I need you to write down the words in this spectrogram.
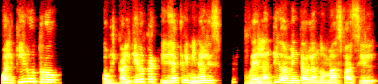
cualquier otro cualquier otra actividad criminal es relativamente hablando más fácil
